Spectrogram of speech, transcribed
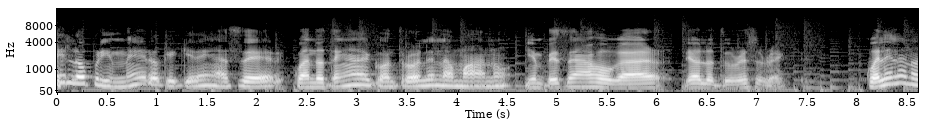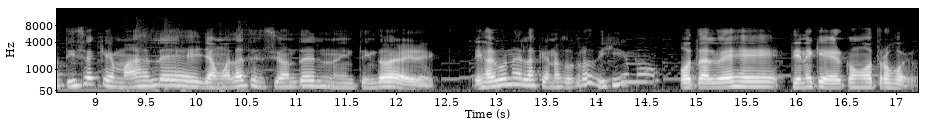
es lo primero que quieren hacer cuando tengan el control en la mano y empiecen a jugar Diablo 2 Resurrected? ¿Cuál es la noticia que más les llamó la atención del Nintendo Direct? ¿Es alguna de las que nosotros dijimos? ¿O tal vez eh, tiene que ver con otro juego?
